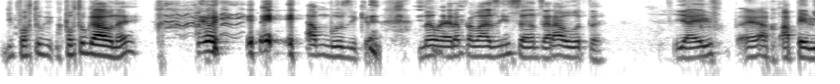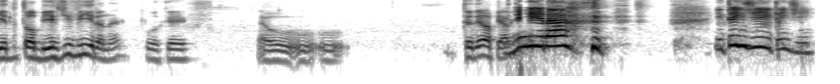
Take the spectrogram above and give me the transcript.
de Portu Portugal, né? eu errei a música. Não era para em Santos, era outra. E aí é apelido Tobias de Vira, né? Porque é o, o, o... Entendeu a piada? Vira! entendi, entendi.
